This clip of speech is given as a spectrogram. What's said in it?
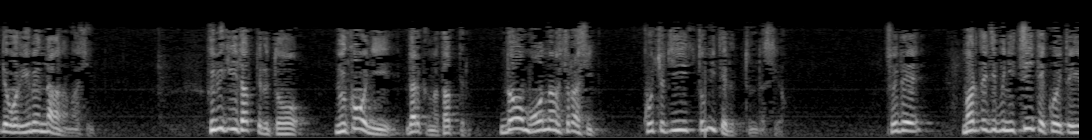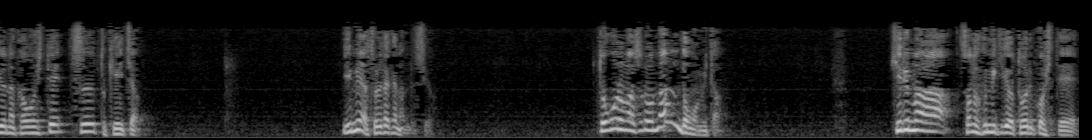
で、これ夢の中の話。踏切立ってると、向こうに誰かが立ってる。どうも女の人らしい。こっちをじーっと見てるって言うんですよ。それで、まるで自分についてこいというような顔をして、スーッと消えちゃう。夢はそれだけなんですよ。ところがそれを何度も見た。昼間、その踏切を通り越して、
